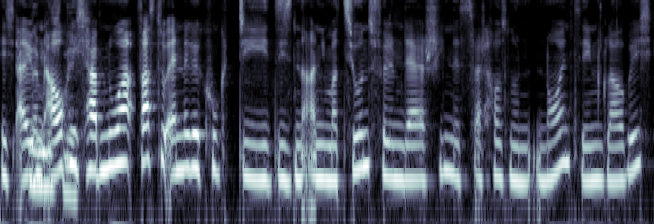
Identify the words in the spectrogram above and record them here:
Ich eben auch. nicht. Ich habe nur fast zu Ende geguckt, die, diesen Animationsfilm, der erschienen ist 2019, glaube ich.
